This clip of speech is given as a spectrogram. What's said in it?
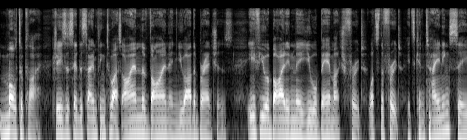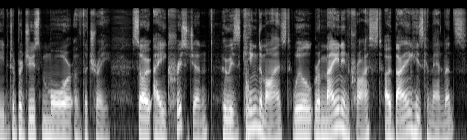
Multiply. Jesus said the same thing to us I am the vine and you are the branches. If you abide in me, you will bear much fruit. What's the fruit? It's containing seed to produce more of the tree. So, a Christian who is kingdomized will remain in Christ, obeying his commandments,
